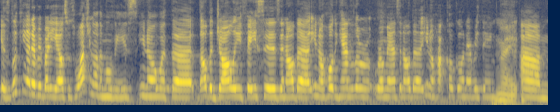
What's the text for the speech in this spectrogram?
is looking at everybody else who's watching all the movies you know with the all the jolly faces and all the you know holding hands little romance and all the you know hot cocoa and everything Right. um,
